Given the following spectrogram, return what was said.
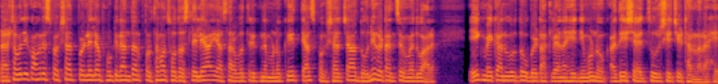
राष्ट्रवादी काँग्रेस पक्षात पडलेल्या फुटीनंतर प्रथमच होत असलेल्या या सार्वत्रिक निवडणुकीत त्याच पक्षाच्या दोन्ही गटांचे उमेदवार एकमेकांविरुद्ध उभे टाकल्यानं ही निवडणूक अतिशय चुरशीची ठरणार आहे.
